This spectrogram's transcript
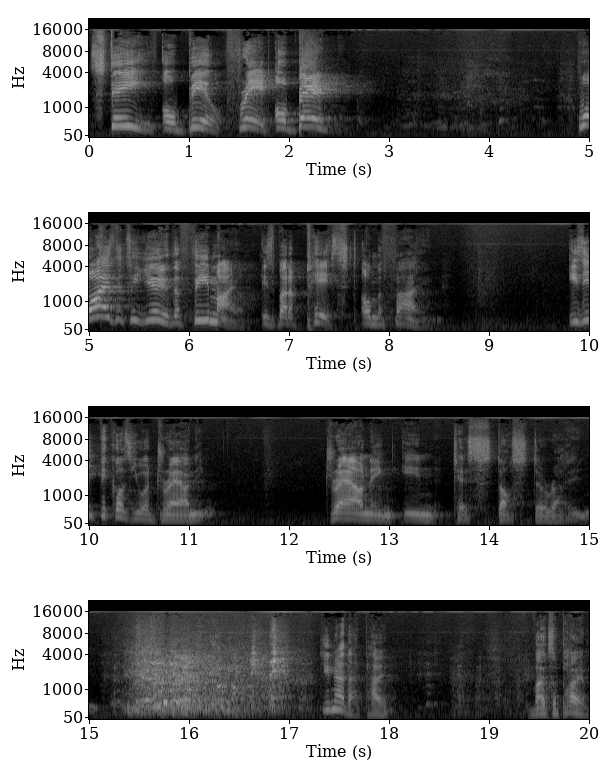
Steve or Bill, Fred or Ben? Why is it to you the female is but a pest on the phone? Is it because you are drowning? Drowning in testosterone? Do you know that poem? That's a poem.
